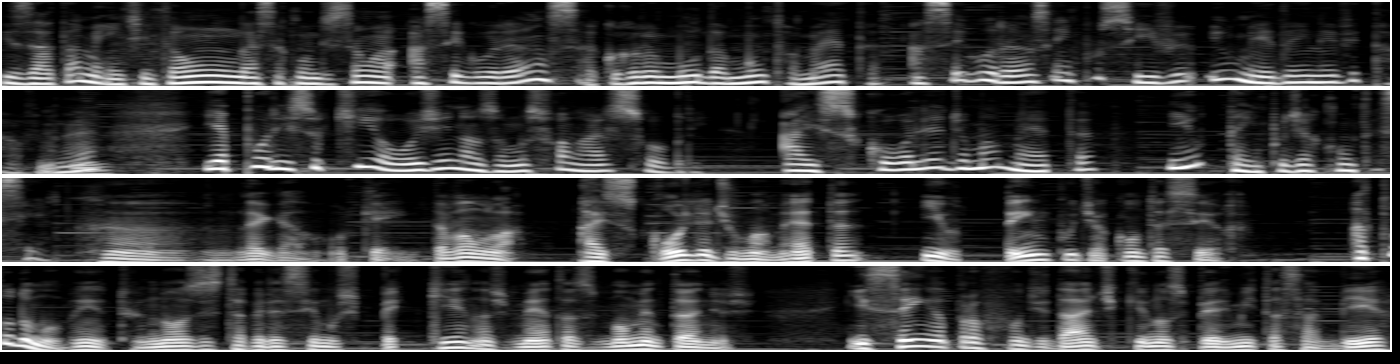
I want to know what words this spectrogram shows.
Exatamente. Então, nessa condição, a, a segurança, quando muda muito a meta, a segurança é impossível e o medo é inevitável, né? E é por isso que hoje nós vamos falar sobre a escolha de uma meta e o tempo de acontecer. Ah, legal, ok. Então vamos lá. A escolha de uma meta e o tempo de acontecer. A todo momento, nós estabelecemos pequenas metas momentâneas e sem a profundidade que nos permita saber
